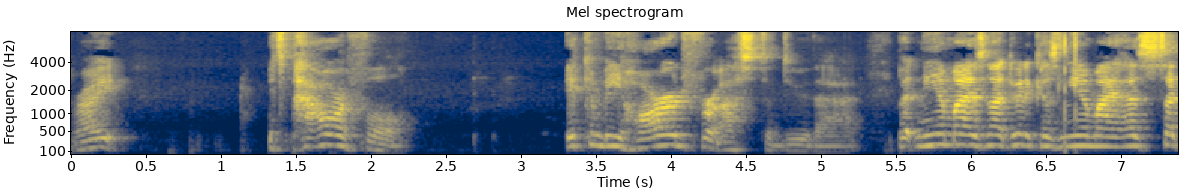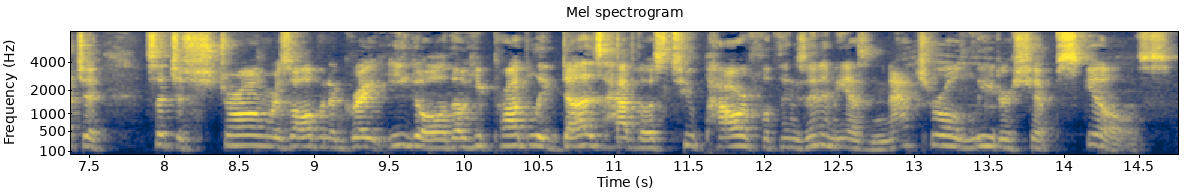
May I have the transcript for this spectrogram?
Right? It's powerful. It can be hard for us to do that. But Nehemiah is not doing it because Nehemiah has such a such a strong resolve and a great ego, although he probably does have those two powerful things in him. He has natural leadership skills.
